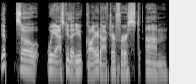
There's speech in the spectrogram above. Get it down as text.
Yep. So we ask you that you call your doctor first. Um,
